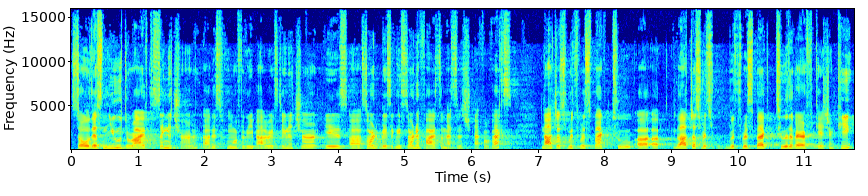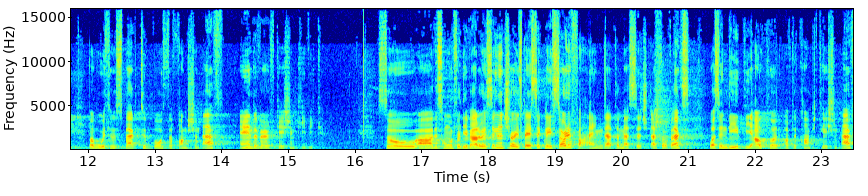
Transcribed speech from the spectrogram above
So this new derived signature, uh, this homomorphically evaluated signature, is basically certifies the message f of x, not just with respect to uh, uh not just with, with respect to the verification key, but with respect to both the function f and the verification key vk. So uh, this homomorphic evaluated signature is basically certifying that the message f of x was indeed the output of the computation f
